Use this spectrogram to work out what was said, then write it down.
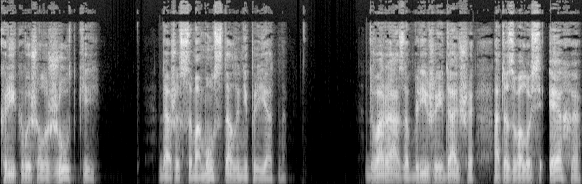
Крик вышел жуткий. Даже самому стало неприятно. Два раза ближе и дальше отозвалось эхо,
